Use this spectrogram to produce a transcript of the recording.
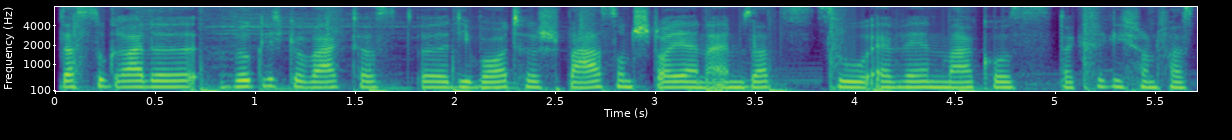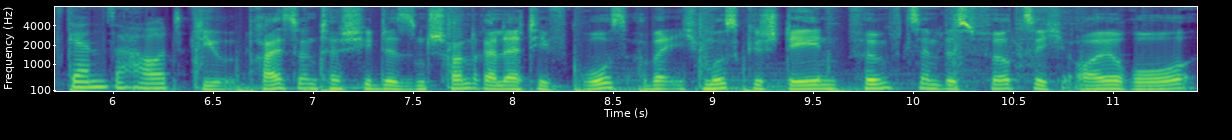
Dass du gerade wirklich gewagt hast, äh, die Worte Spaß und Steuer in einem Satz zu erwähnen, Markus, da kriege ich schon fast Gänsehaut. Die Preisunterschiede sind schon relativ groß, aber ich muss gestehen, 15 bis 40 Euro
